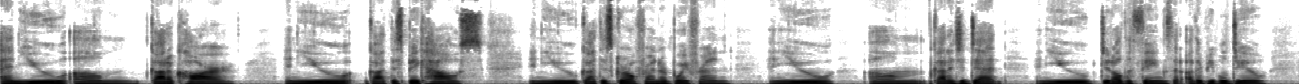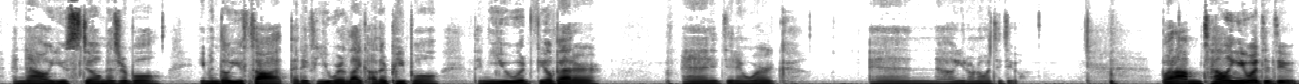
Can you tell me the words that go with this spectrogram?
and you um, got a car and you got this big house and you got this girlfriend or boyfriend and you um, got into debt and you did all the things that other people do and now you still miserable even though you thought that if you were like other people, then you would feel better. And it didn't work. And now you don't know what to do. But I'm telling you what to do.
